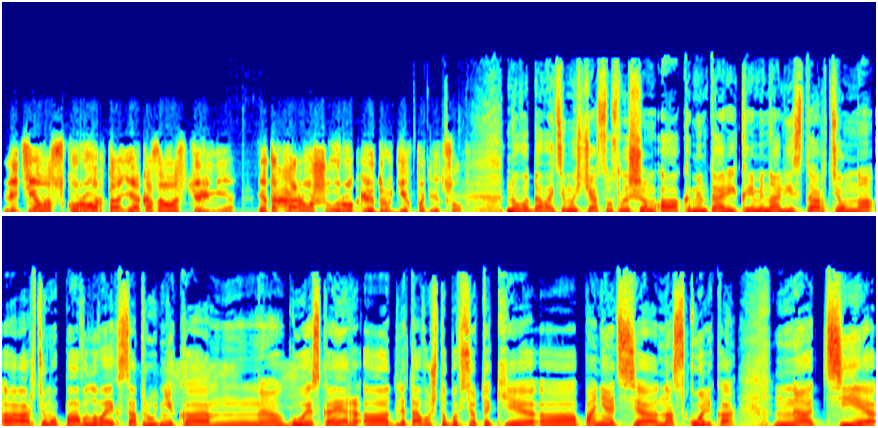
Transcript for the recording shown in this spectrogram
летела с курорта и оказалась в тюрьме. Это хороший урок для других подлецов. Ну вот давайте мы сейчас услышим э, комментарий криминалиста Артема, э, Артема Павлова, экс-сотрудника ГОСКР, э, для того, чтобы все-таки понять, насколько те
